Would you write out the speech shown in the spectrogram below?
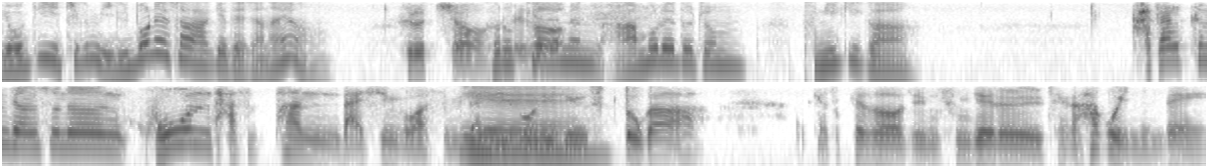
여기 지금 일본에서 하게 되잖아요. 그렇죠. 그렇게 되면 아무래도 좀 분위기가 가장 큰 변수는 고온 다습한 날씨인 것 같습니다. 예. 일본이 지금 습도가 계속해서 지금 중계를 제가 하고 있는데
